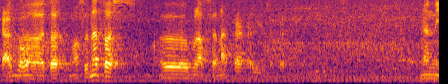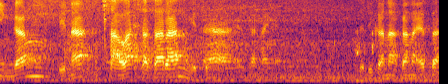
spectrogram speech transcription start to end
Kagok. eh, to- maksudnya tos eh, melaksanakan kali gitu kan nganinggang tina salah sasaran gitu. Karena jadi karena karena eta.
